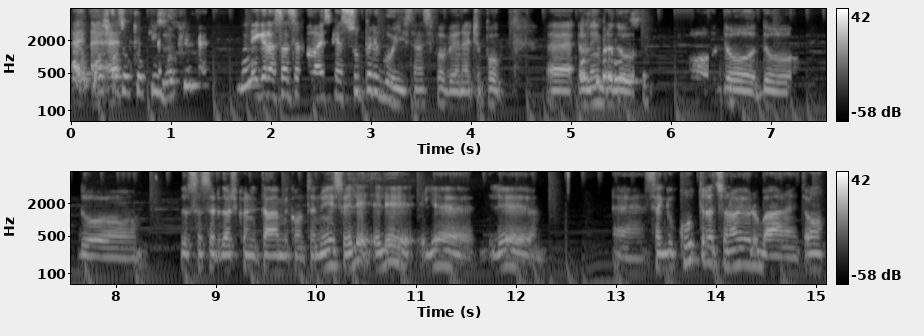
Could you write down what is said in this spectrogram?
É, Eu posso é- fazer o que eu quiser, porque é engraçado você falar isso que é super egoísta, né? Se for ver, né? Tipo, é, eu lembro do, do, do, do, do sacerdote quando ele tava me contando isso, ele, ele, ele, é, ele é, é, segue o culto tradicional iorubá, né? Então,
